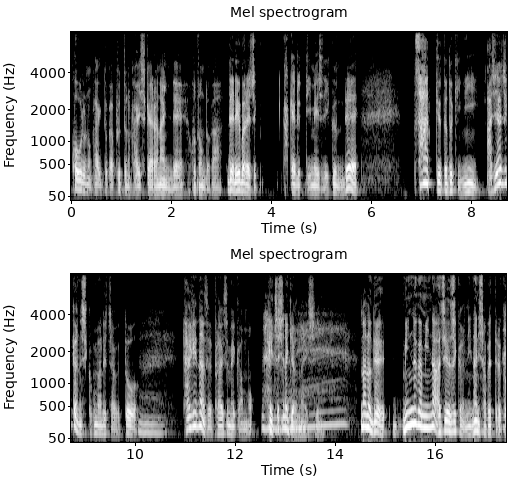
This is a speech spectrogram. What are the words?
コールの買いとかプットの買いしかやらないんで、ほとんどが。で、レバレッジかけるってイメージでいくんで、さあって言った時に、アジア時間に仕込まれちゃうと、大変なんですよ、プライスメーカーも。ヘッジしなきゃいけないし。なので、みんながみんなアジア時間に何喋ってるか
